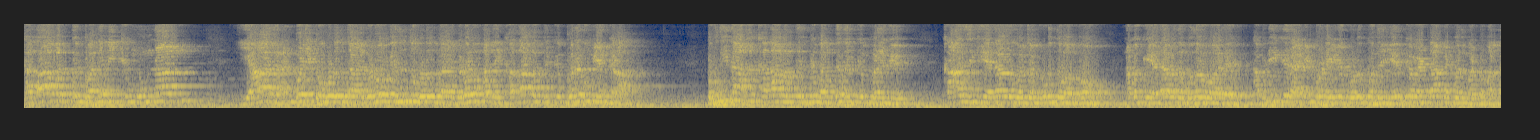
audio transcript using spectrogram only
கதாபத்து பதவிக்கு முன்னால் யார் அன்பளிப்பு கொடுத்தார்களோ விருந்து கொடுத்தார்களோ அதை கதாபத்துக்கு பிறகும் ஏற்கலாம். புதிதாக கதாபத்திற்கு வந்ததற்கு பிறகு காசுக்கு ஏதாவது கொஞ்சம் கொடுத்து வைப்போம். நமக்கு ஏதாவது உதவுவாரு அப்படிங்கிற அடிப்படை கொடுப்பதை ஏற்க வேண்டாம் என்பது மட்டுமல்ல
